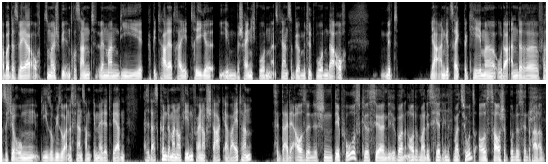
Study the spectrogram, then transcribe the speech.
Aber das wäre ja auch zum Beispiel interessant, wenn man die Kapitalerträge, die eben bescheinigt wurden, als Finanzamt übermittelt wurden, da auch mit ja, angezeigt bekäme oder andere Versicherungen, die sowieso an das Finanzamt gemeldet werden. Also das könnte man auf jeden Fall noch stark erweitern. sind deine ausländischen Depots, Christian, die über einen automatisierten Informationsaustausch im Bundeszentralamt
